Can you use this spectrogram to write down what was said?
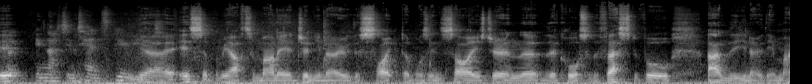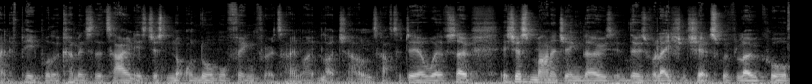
It- in that intense period. Yeah, it is something we have to manage, and you know the site doubles in size during the, the course of the festival, and the, you know the amount of people that come into the town is just not a normal thing for a town like like Cheltenham to have to deal with. So it's just managing those those relationships with local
